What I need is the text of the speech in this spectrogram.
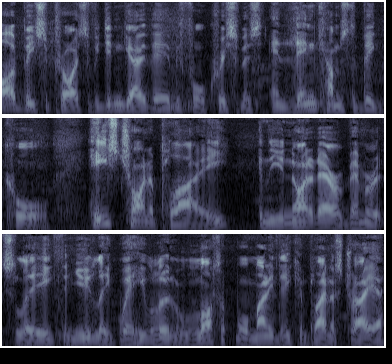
I'd be surprised if he didn't go there before Christmas, and then comes the big call. He's trying to play in the United Arab Emirates League, the new league, where he will earn a lot more money than he can play in Australia.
